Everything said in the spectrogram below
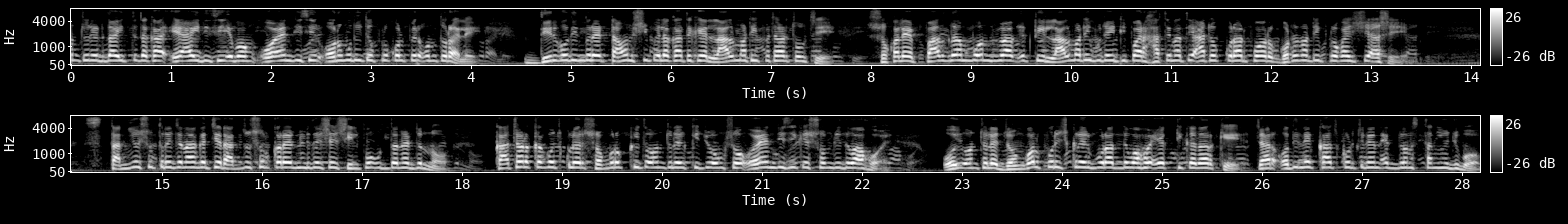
অঞ্চলের দায়িত্বে থাকা এআইডিসি এবং ওএনজিসির অনুমোদিত প্রকল্পের অন্তরালে দীর্ঘদিন ধরে টাউনশিপ এলাকা থেকে লালমাটি পাচার চলছে। সকালে পাঁচগ্রাম বন বিভাগ একটি লালমাটি বুঝাই টিপার হাতে নাতে আটক করার পর ঘটনাটি প্রকাশ্যে আসে। স্থানীয় সূত্রে জানা গেছে, রাজ্য সরকারের নির্দেশে শিল্প উদ্যানের জন্য কাছাড় কাগজ কুলের সংরক্ষিত অঞ্চলের কিছু অংশ ওএনজিসিকে সমঝে দেওয়া হয়। ওই অঞ্চলে জঙ্গল পরিষ্কারের বরাদ দেওয়া হয় এক ঠিকাদারকে, যার অধীনে কাজ করছিলেন একজন স্থানীয় যুবক।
